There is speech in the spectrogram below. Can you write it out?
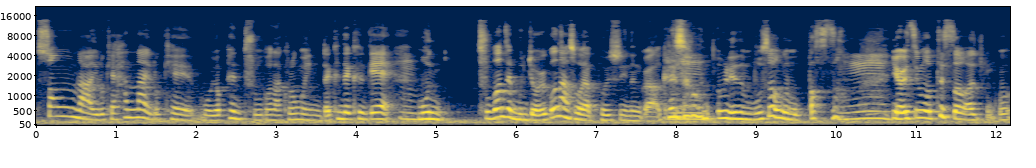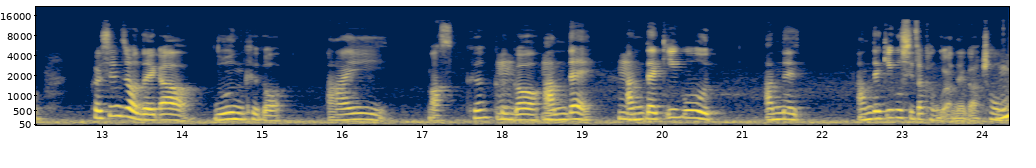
썽나 이렇게 하나 이렇게 뭐 옆에 두거나 그런 거 있는데 근데 그게 응. 문두 번째 문 열고 나서야 볼 수 있는 거야. 그래서 음. 우리는 무서운 거 못 봤어. 음. 열지 못했어가지고. 그리고 심지어 내가 눈 그거 아이 마스크 그거 음. 안대 응. 안대 끼고 안내 안대 끼고 시작한 거야 내가 처음으로.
